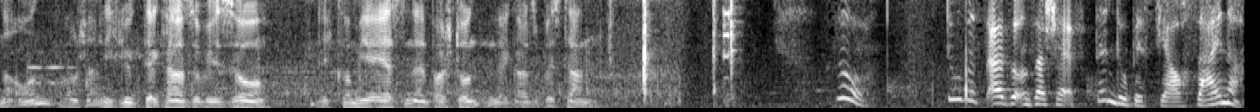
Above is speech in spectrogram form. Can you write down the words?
Na und? Wahrscheinlich lügt der Kerl sowieso. Ich komme hier erst in ein paar Stunden weg, also bis dann. So, du bist also unser Chef, denn du bist ja auch seiner.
